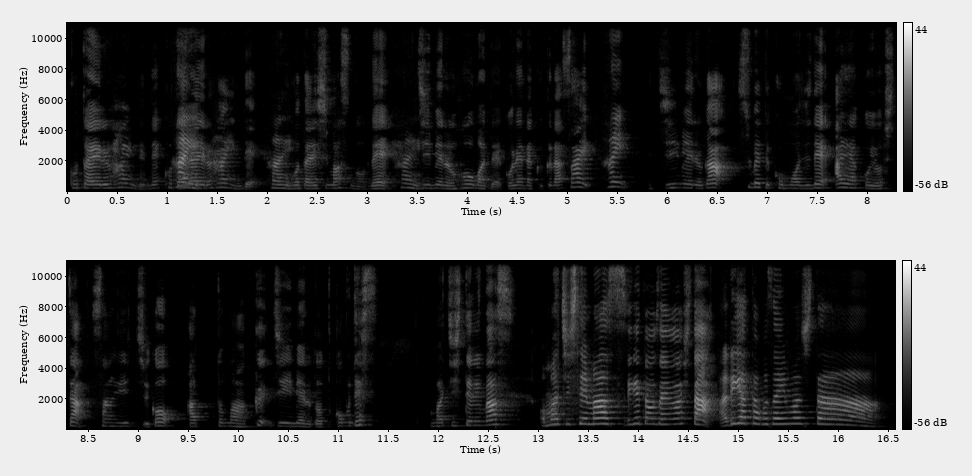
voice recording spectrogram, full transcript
答える範囲でね、答えられる範囲ではいお答えしますので、はい Gmail の方までご連絡ください。はい。Gmail がすべて小文字で、あやこよした315アットマーク Gmail.com です。お待ちしております。お待ちしてますあ。りがとうございました。ありがとうございました。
